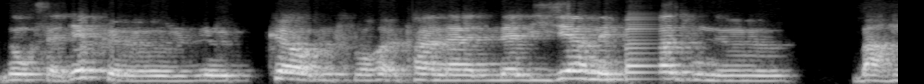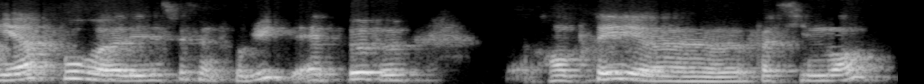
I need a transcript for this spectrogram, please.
Donc, c'est-à-dire que le cœur de forêt, enfin, la, la lisière n'est pas une barrière pour les espèces introduites. Elles peuvent rentrer euh, facilement.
